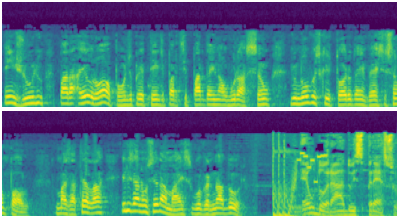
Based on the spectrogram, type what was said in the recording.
em julho para a Europa, onde pretende participar da inauguração de um novo escritório da Invest São Paulo. Mas até lá, ele já não será mais governador. Eldorado Expresso.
